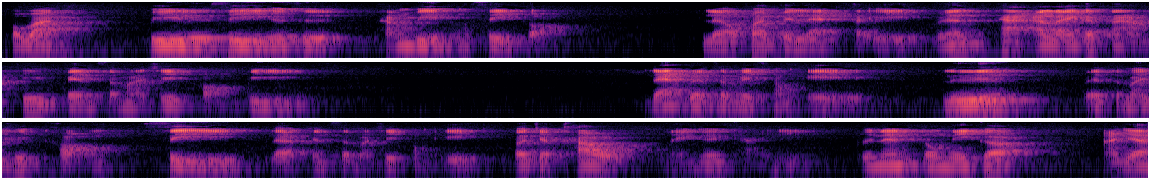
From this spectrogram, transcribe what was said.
เพราะว่า B หรือ C ก็คือทั้ง B ทั้ง C ก่อน แล้วค่อยเป็นและกับ A เพราะฉะนั้นถ้าอะไรก็ตามที่เป็นสมาชิกของ B และเป็นสมาชิกของ A หรือเป็นสมาชิกของ C และเป็นสมาชิกของ A ก็จะเข้าในเงื่อนไขนี้ เพราะฉะนั้นตรงนี้ก็อาจจะ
